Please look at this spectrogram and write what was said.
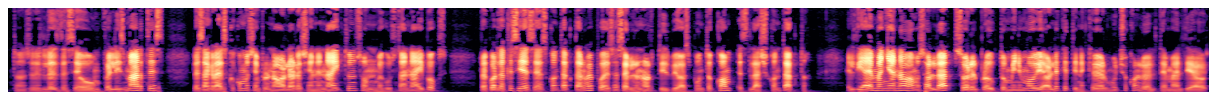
Entonces les deseo un feliz martes. Les agradezco como siempre una valoración en iTunes o un me gusta en iBox. Recuerda que si deseas contactarme puedes hacerlo en ortizvivas.com slash contacto. El día de mañana vamos a hablar sobre el producto mínimo viable que tiene que ver mucho con lo del tema del día de hoy.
